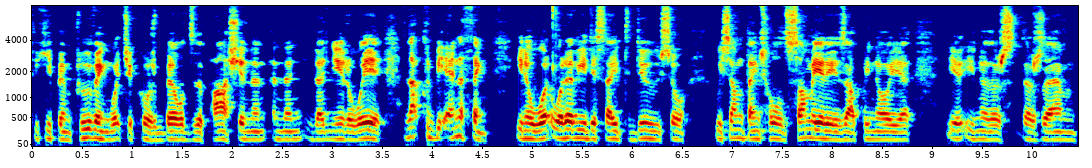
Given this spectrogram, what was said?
to keep improving, which of course builds the passion, and, and then then you're away, and that could be anything, you know, whatever you decide to do. So we sometimes hold some areas up, you know, you you, you know, there's there's um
